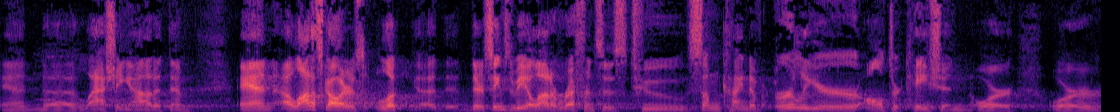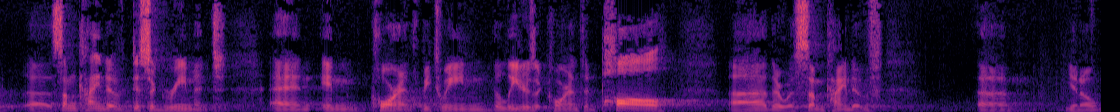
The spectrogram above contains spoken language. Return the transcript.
and uh, lashing out at them. And a lot of scholars look, uh, there seems to be a lot of references to some kind of earlier altercation or, or uh, some kind of disagreement and in Corinth between the leaders at Corinth and Paul. Uh, there was some kind of, uh, you know,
